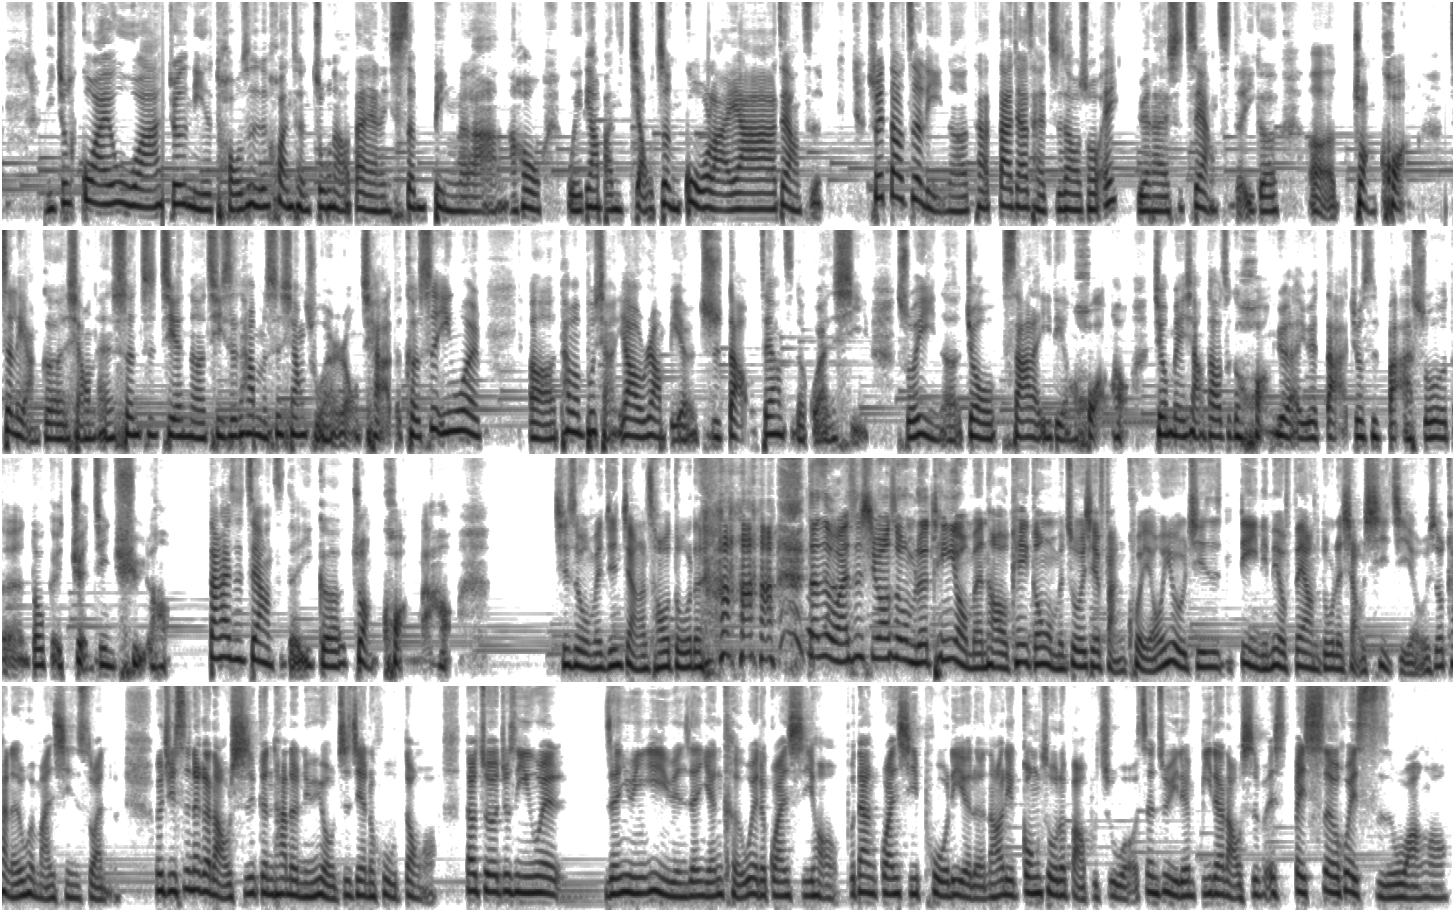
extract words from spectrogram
你就是怪物啊，就是你的头是换成猪脑袋，你生病了啊，然后我一定要把你矫正过来呀、啊，这样子。所以到这里呢，他大家才知道说，哎，原来是这样子的一个呃状况。这两个小男生之间呢，其实他们是相处很融洽的，可是因为。呃，他们不想要让别人知道这样子的关系，所以呢，就撒了一点谎哈，就没想到这个谎越来越大，就是把所有的人都给卷进去了哈，大概是这样子的一个状况啦哈。其实我们已经讲了超多的，哈哈哈，但是我还是希望说我们的听友们哈，可以跟我们做一些反馈哦，因为我其实电影里面有非常多的小细节，有时候看了会蛮心酸的，尤其是那个老师跟他的女友之间的互动哦，到最后就是因为。人云亦云、人言可畏的关系，哈，不但关系破裂了，然后连工作都保不住哦，甚至于连逼得老师被被社会死亡哦，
